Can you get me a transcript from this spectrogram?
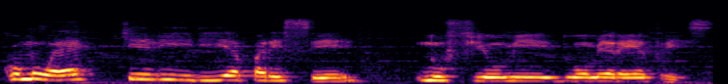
Como é que ele iria aparecer no filme do Homem-Aranha 3.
